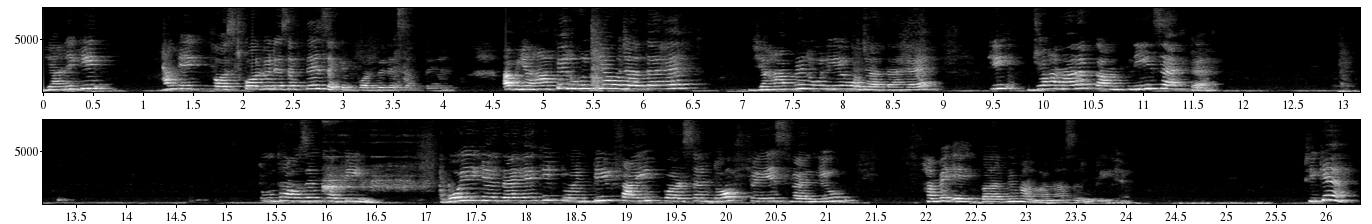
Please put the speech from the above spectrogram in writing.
यानी कि हम एक फ़र्स्ट कॉल भी ले सकते हैं सेकंड कॉल भी ले सकते हैं। अब यहाँ पे रूल क्या हो जाता है? यहाँ पे रूल ये हो जाता है कि जो हमारा कंपनीज़ एक्ट है 2013 वो ये कहता है कि 25 परसेंट ऑफ़ फेस वैल्यू हमें एक बार में मंगाना ज़रूरी है। ठीक है?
